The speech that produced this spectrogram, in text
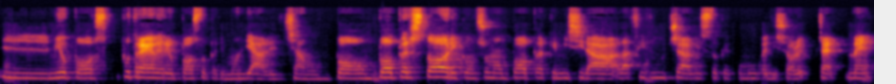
il mio posto, potrei avere un posto per i mondiali, diciamo, un po', un po', per storico, insomma, un po' perché mi si dà la fiducia, visto che comunque di solito, cioè, me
